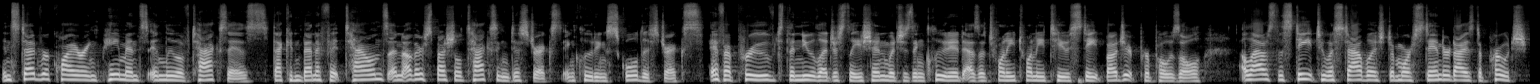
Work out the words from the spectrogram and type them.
instead, requiring payments in lieu of taxes that can benefit towns and other special taxing districts, including school districts. If approved, the new legislation, which is included as a 2022 state budget proposal, allows the state to establish a more standardized approach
